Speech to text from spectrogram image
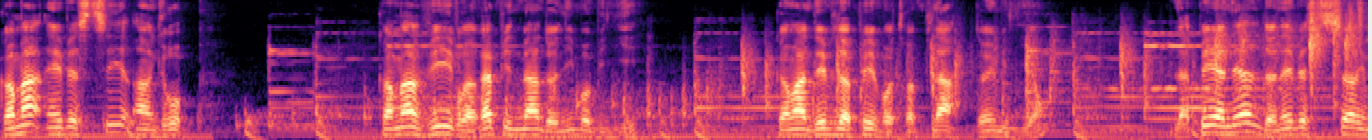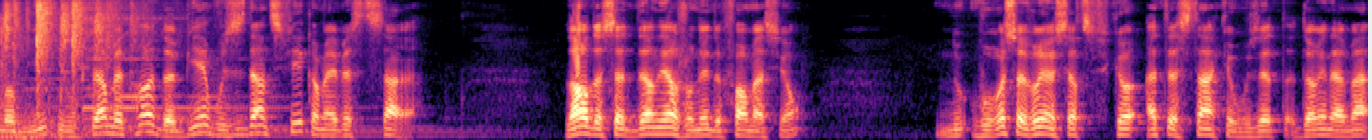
comment investir en groupe, comment vivre rapidement de l'immobilier, comment développer votre plan d'un million, la PNL d'un investisseur immobilier qui vous permettra de bien vous identifier comme investisseur. Lors de cette dernière journée de formation, vous recevrez un certificat attestant que vous êtes dorénavant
